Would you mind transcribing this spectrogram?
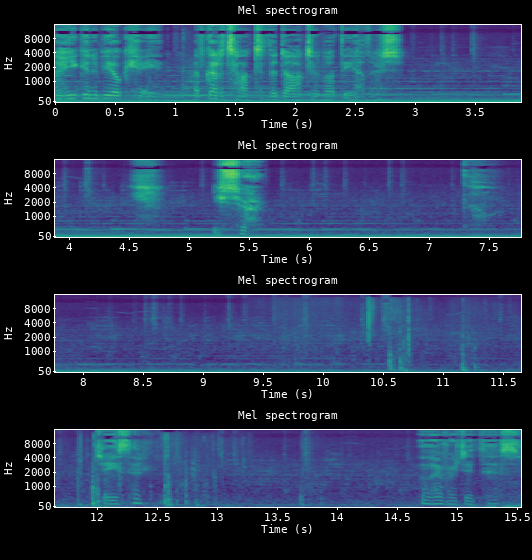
are you gonna be okay? I've got to talk to the doctor about the others. You sure? Go. Jason. Whoever did this,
